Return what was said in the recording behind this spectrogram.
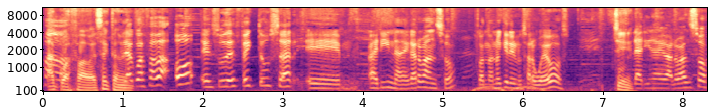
Aquafaba, La exactamente. aquafaba o en su defecto usar eh, harina de garbanzo cuando no quieren usar huevos Sí. la harina de garbanzo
